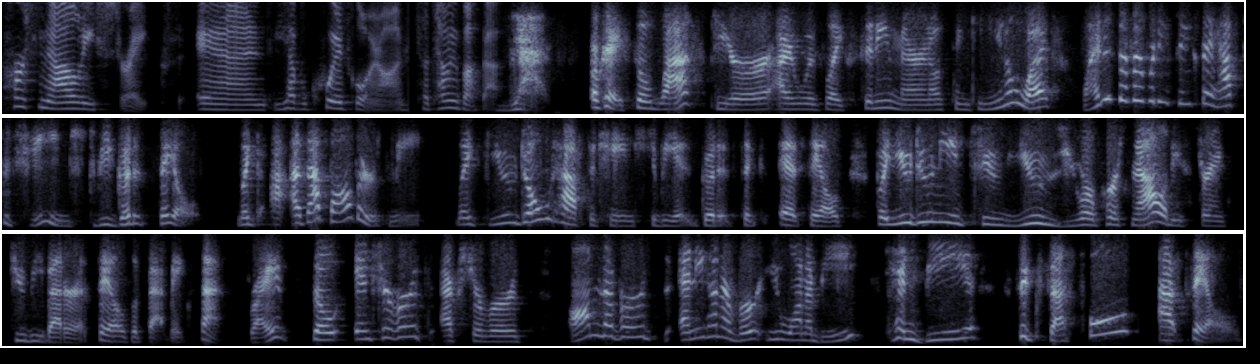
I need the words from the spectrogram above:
personality strengths. And you have a quiz going on. So tell me about that. Yes. Okay, so last year I was like sitting there and I was thinking, you know what? Why does everybody think they have to change to be good at sales? Like I, that bothers me. Like you don't have to change to be good at at sales, but you do need to use your personality strengths to be better at sales if that makes sense, right? So introverts, extroverts, omniverts, any kind of vert you want to be can be successful at sales,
